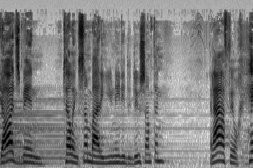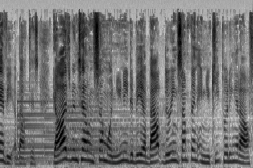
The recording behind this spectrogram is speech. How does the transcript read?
God's been telling somebody you needed to do something, and I feel heavy about this. God's been telling someone you need to be about doing something, and you keep putting it off.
